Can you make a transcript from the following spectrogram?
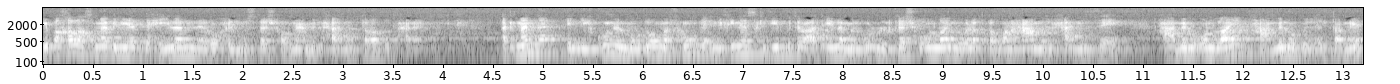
يبقى خلاص ما باليد حيله نروح المستشفى ونعمل الحقن والتردد الحراري. أتمنى إن يكون الموضوع مفهوم لأن في ناس كتير بتبعت إيه لما نقول له الكشف اونلاين يقول لك طب وأنا هعمل الحقن إزاي؟ هعمله اونلاين هعمله بالإنترنت؟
